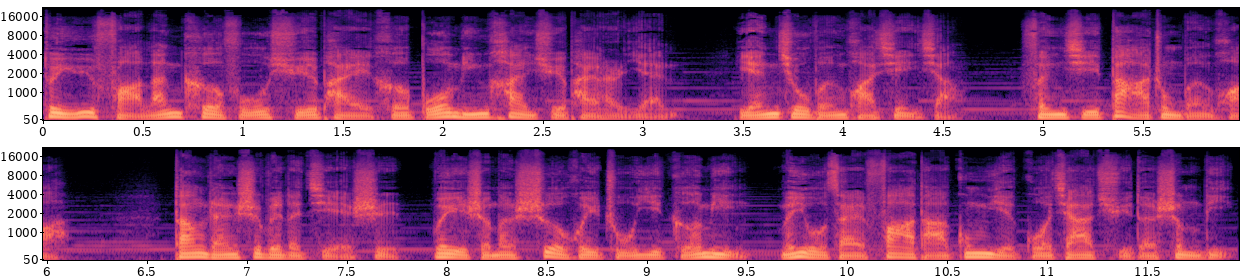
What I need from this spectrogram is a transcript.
对于法兰克福学派和伯明翰学派而言，研究文化现象、分析大众文化，当然是为了解释为什么社会主义革命没有在发达工业国家取得胜利，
